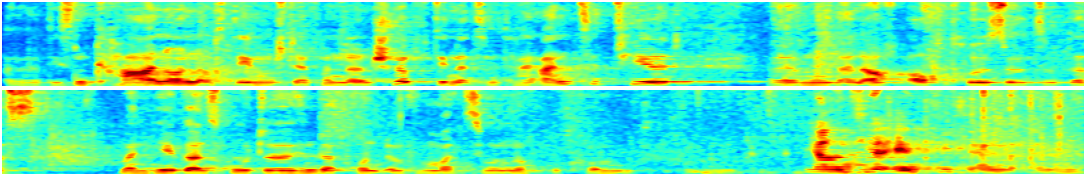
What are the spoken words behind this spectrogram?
äh, diesen Kanon, aus dem Stefan dann schöpft, den er zum Teil anzitiert, ähm, dann auch aufdröselt, sodass man hier ganz gute Hintergrundinformationen noch bekommt. Ja, und hier endlich ein, ein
